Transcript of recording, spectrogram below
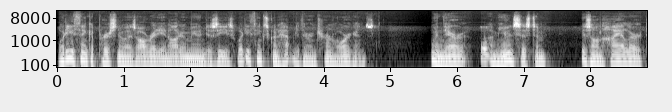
What do you think a person who has already an autoimmune disease, what do you think is going to happen to their internal organs when their immune system is on high alert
